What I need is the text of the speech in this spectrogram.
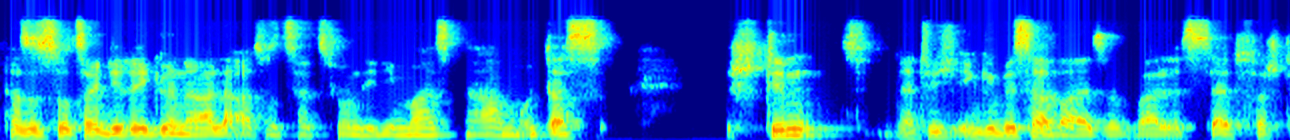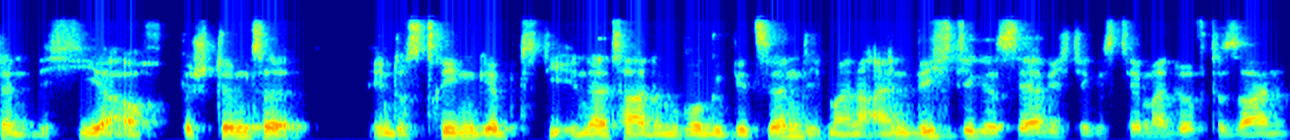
Das ist sozusagen die regionale Assoziation, die die meisten haben. Und das stimmt natürlich in gewisser Weise, weil es selbstverständlich hier auch bestimmte Industrien gibt, die in der Tat im Ruhrgebiet sind. Ich meine, ein wichtiges, sehr wichtiges Thema dürfte sein,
